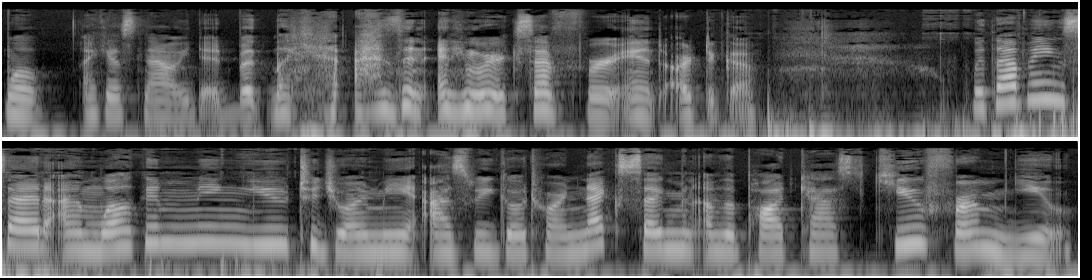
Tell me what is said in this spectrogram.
Well, I guess now we did, but like as in anywhere except for Antarctica. With that being said, I'm welcoming you to join me as we go to our next segment of the podcast, Q from You.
